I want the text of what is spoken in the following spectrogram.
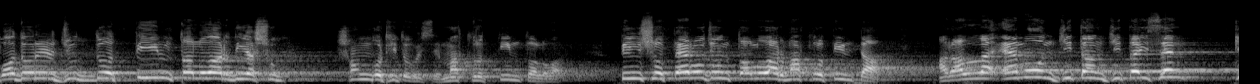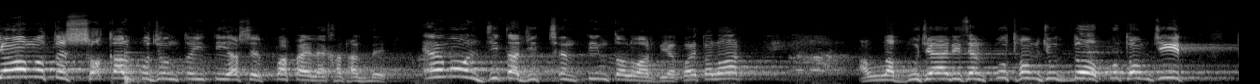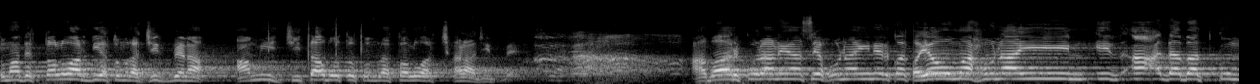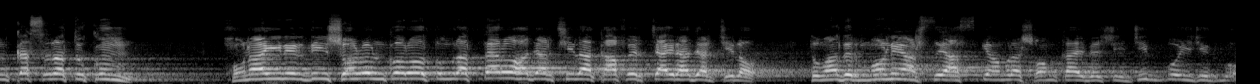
বদরের যুদ্ধ তিন তলোয়ার দিয়া সু- সংগঠিত হয়েছে মাত্র তিন তলোয়ার। তিনশো তেরো জন তলোয়ার মাত্র তিনটা। আর আল্লাহ এমন জিতান জিতাইছেন কেমতের সকাল পর্যন্ত ইতিহাসের পাতায় লেখা থাকবে, এমন জিতা জিতছেন তিন তলোয়ার দিয়া। কয় তলোয়ার? আল্লাহ বুঝাইয়া দিয়েছেন প্রথম যুদ্ধ, প্রথম জিত। তোমাদের তলোয়ার দিয়া তোমরা জিতবে না। আমি জিতাবো তো তোমরা তলোয়ার ছাড়া জিতবে। আবার কোরআনে আছে হুনাইনের কথা হুনাইন ইদ আ'দাবাতকুম কাসরাতুকুম। হুনাইনের দিন স্মরণ করো, তোমরা তেরো হাজার ছিলা, কাফের চার হাজার ছিল। তোমাদের মনে আসছে, আজকে আমরা সংখ্যায় বেশি, জিতবই জিতবো।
